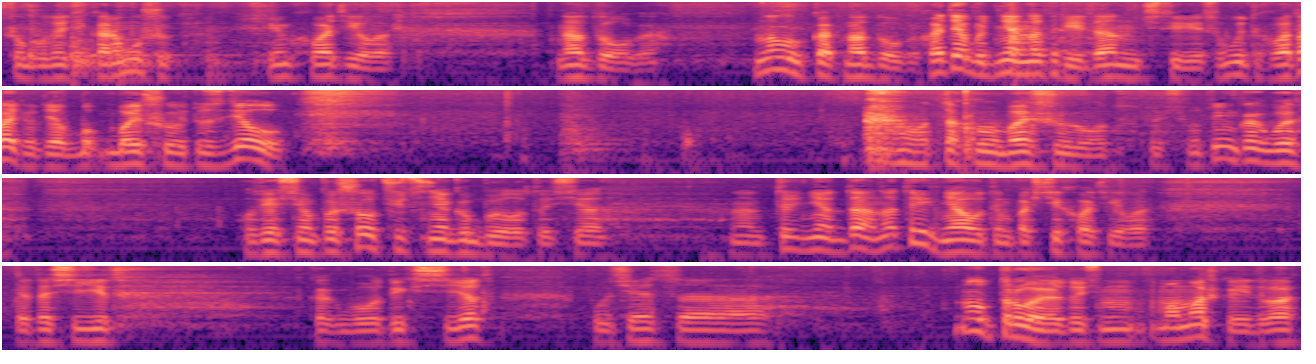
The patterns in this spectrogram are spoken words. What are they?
чтобы вот этих кормушек им хватило надолго. Ну, как надолго. Хотя бы дня на 3, да, на 4. Если будет хватать, вот я большую эту сделал. Вот такую большую вот. То есть вот им как бы, вот я сегодня пришел, чуть снега было. То есть я на 3 дня, да, на 3 дня вот им почти хватило. Это сидит, как бы вот их сидят, получается, ну, трое. То есть мамашка и два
